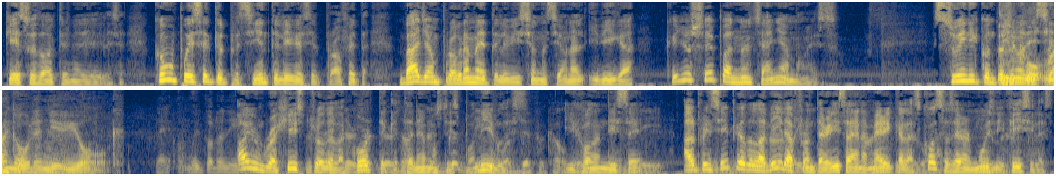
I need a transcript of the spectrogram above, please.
que eso es doctrina de la iglesia. ¿Cómo puede ser que el presidente de la iglesia, el profeta, vaya a un programa de televisión nacional y diga, que yo sepa, no enseñamos eso? Sweeney continúa diciendo, hay un registro de la corte que tenemos disponibles. Y Holland dice, al principio de la vida fronteriza en América las cosas eran muy difíciles,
